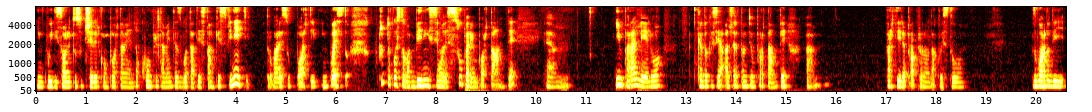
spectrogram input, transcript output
in cui di solito succede il comportamento, completamente svuotati e stanchi e sfiniti, trovare supporti in questo. Tutto questo va benissimo ed è super importante. Um, in parallelo, credo che sia altrettanto importante um, partire proprio no, da questo sguardo di,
